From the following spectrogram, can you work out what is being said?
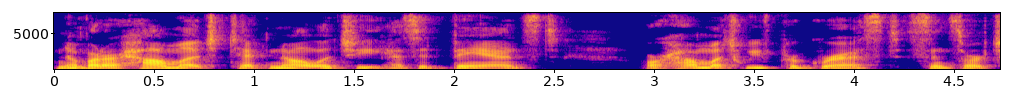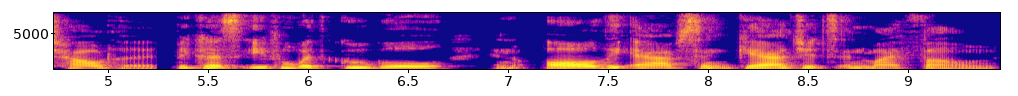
No matter how much technology has advanced or how much we've progressed since our childhood. Because even with Google and all the apps and gadgets in my phone,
